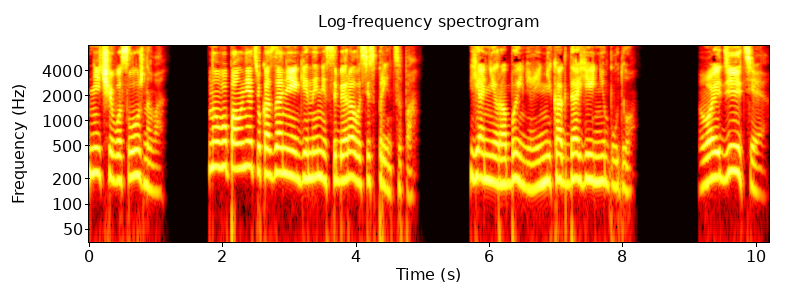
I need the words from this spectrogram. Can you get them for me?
Ничего сложного. Но выполнять указания Гены не собиралась из принципа. Я не рабыня и никогда ей не буду. «Войдите!»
